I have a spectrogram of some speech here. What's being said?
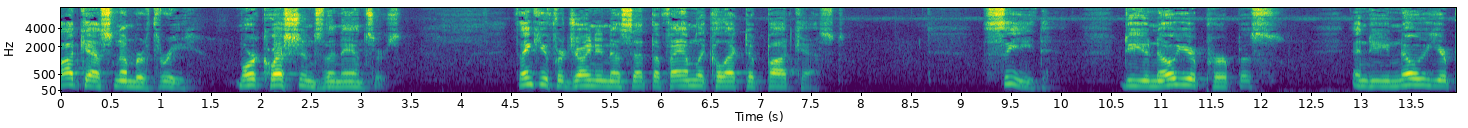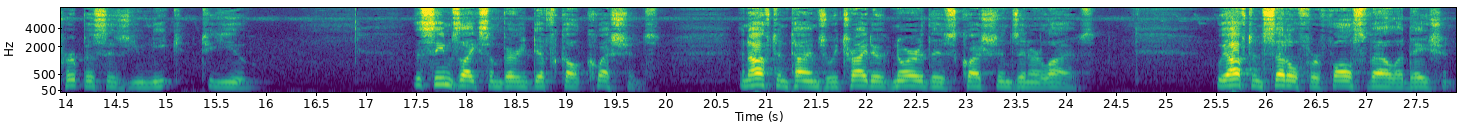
Podcast number three More Questions Than Answers. Thank you for joining us at the Family Collective Podcast. Seed. Do you know your purpose? And do you know your purpose is unique to you? This seems like some very difficult questions, and oftentimes we try to ignore these questions in our lives. We often settle for false validation,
